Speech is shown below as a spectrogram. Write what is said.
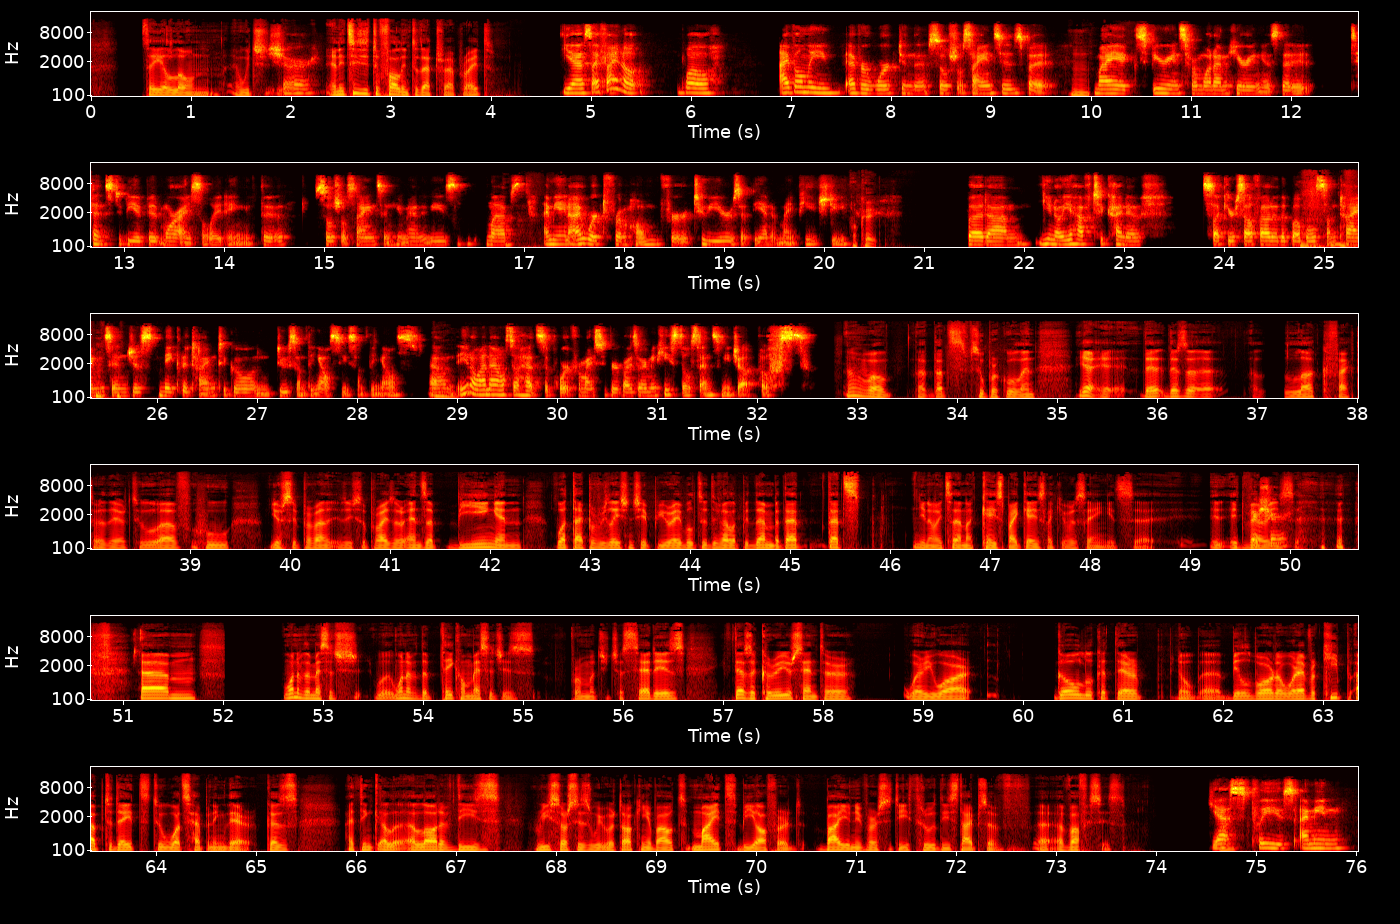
stay alone. Which sure, and it's easy to fall into that trap, right? Yes, I find out. Well, I've only ever worked in the social sciences, but mm. my experience from what I'm hearing is that it tends to be a bit more isolating, the social science and humanities labs. I mean, I worked from home for two years at the end of my PhD. Okay. But, um, you know, you have to kind of suck yourself out of the bubble sometimes and just make the time to go and do something else, see something else. Um, mm. You know, and I also had support from my supervisor. I mean, he still sends me job posts. Oh, well, that, that's super cool. And yeah, it, there, there's a, luck factor there too of who your supervisor, your supervisor ends up being and what type of relationship you're able to develop with them. But that that's you know it's on a case by case, like you were saying. It's uh, it, it varies. Um, one of the message, one of the take home messages from what you just said is if there's a career center where you are, go look at their you know uh, billboard or whatever. Keep up to date to what's happening there because I think a, a lot of these resources we were talking about might be offered by university through these types of uh, of offices. Yes, right? please. I mean,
